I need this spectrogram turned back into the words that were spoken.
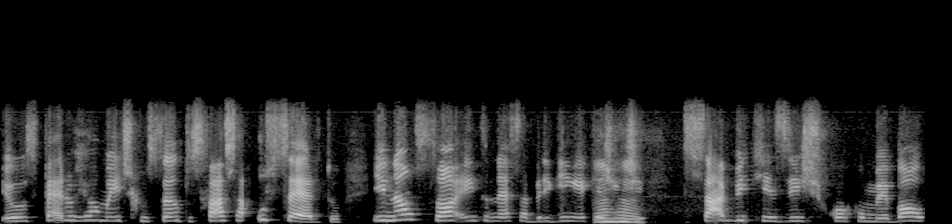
eu espero realmente que o Santos faça o certo e não só entre nessa briguinha que uhum. a gente sabe que existe com a Comebol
